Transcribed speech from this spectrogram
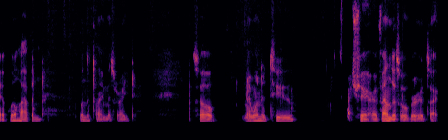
It will happen when the time is right. So I wanted to share. I found this over. It's at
